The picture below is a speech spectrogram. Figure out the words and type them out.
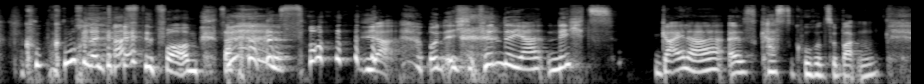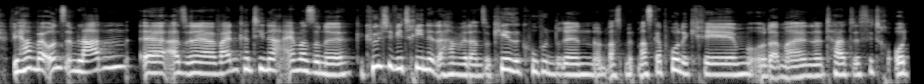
Kuchen in Kastenform. Sagt man das so? Ja, und ich finde ja nichts geiler als Kastenkuchen zu backen. Wir haben bei uns im Laden, äh, also in der Weidenkantine, einmal so eine gekühlte Vitrine, da haben wir dann so Käsekuchen drin und was mit Mascarpone-Creme oder mal eine Tarte Citron,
